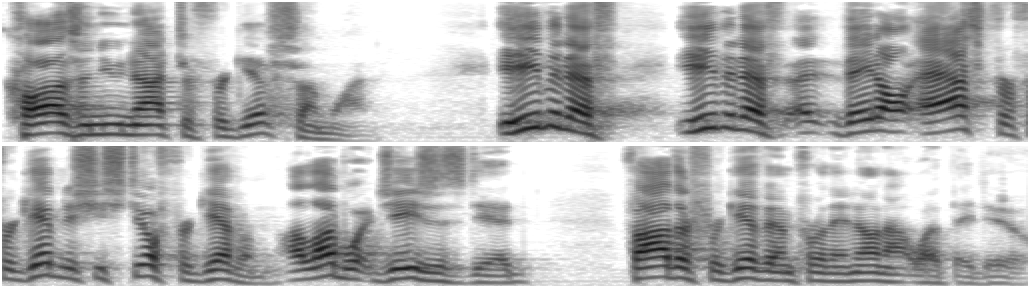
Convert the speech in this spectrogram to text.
Causing you not to forgive someone. Even if, even if uh, they don't ask for forgiveness, you still forgive them. I love what Jesus did. Father, forgive them for they know not what they do.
